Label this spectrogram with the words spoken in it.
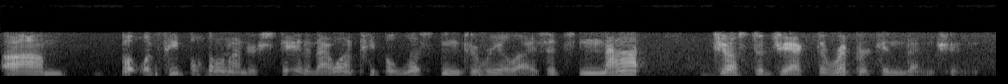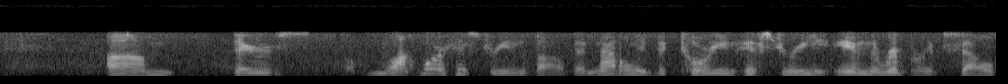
um, but what people don't understand, and I want people listening to realize, it's not just a Jack the Ripper convention. Um, there's a lot more history involved, and not only Victorian history and the Ripper itself,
